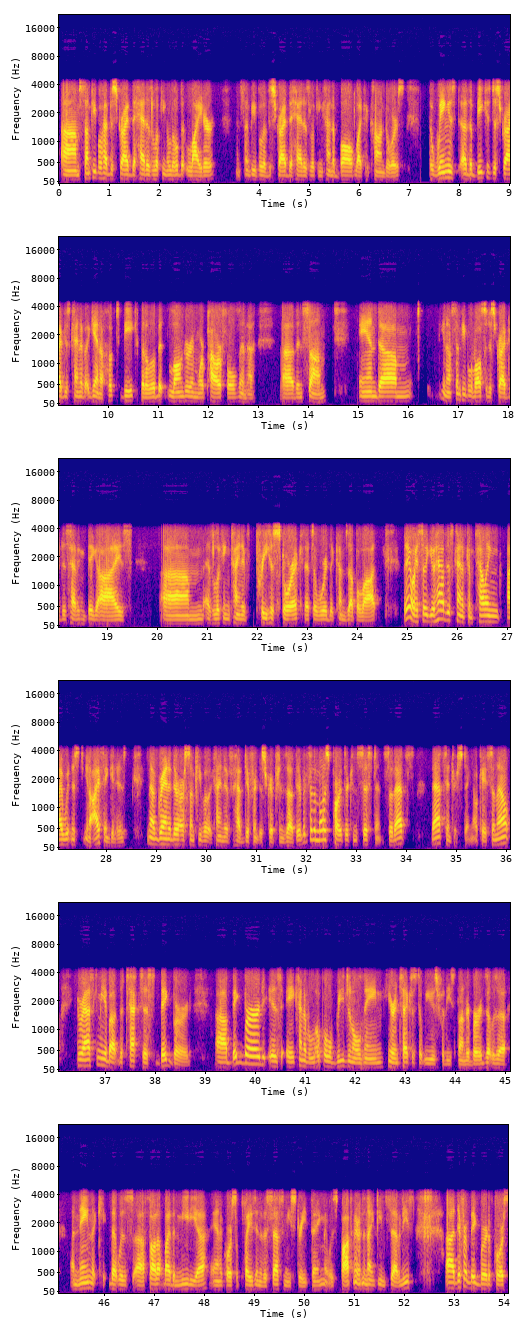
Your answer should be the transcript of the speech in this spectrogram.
Um, some people have described the head as looking a little bit lighter, and some people have described the head as looking kind of bald like a condor's. The wing is uh, the beak is described as kind of again a hooked beak, but a little bit longer and more powerful than a uh, than some. And um, you know, some people have also described it as having big eyes, um, as looking kind of prehistoric. That's a word that comes up a lot. But anyway, so you have this kind of compelling eyewitness. You know, I think it is. Now, granted, there are some people that kind of have different descriptions out there, but for the most part, they're consistent. So that's that's interesting. Okay, so now you were asking me about the Texas Big Bird. Uh, Big Bird is a kind of local regional name here in Texas that we use for these thunderbirds. That was a a name that that was uh, thought up by the media, and of course it plays into the Sesame Street thing that was popular in the 1970s. Uh, different Big Bird, of course,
